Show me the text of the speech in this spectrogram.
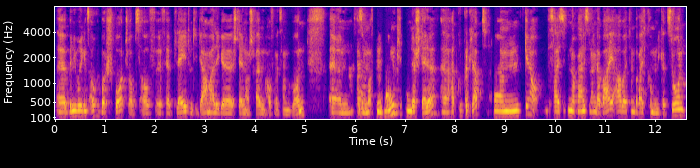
äh, bin übrigens auch über Sportjobs auf äh, Fairplate und die damalige Stellenausschreibung aufmerksam geworden. Ähm, also nochmal vielen Dank an der Stelle. Äh, hat gut geklappt. Ähm, genau. Das heißt, ich bin noch gar nicht so lange dabei, arbeite im Bereich Kommunikation.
